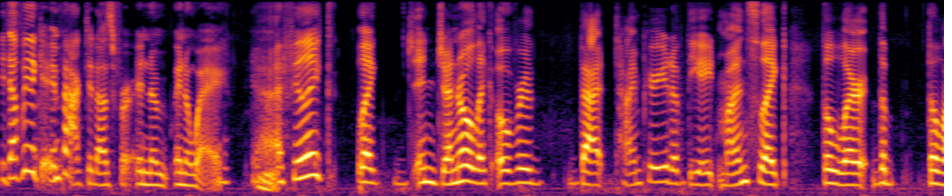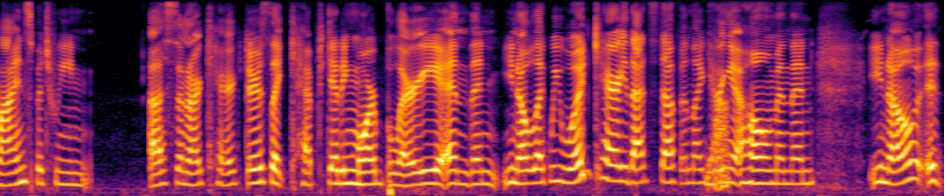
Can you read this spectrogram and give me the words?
it definitely like impacted us for in a in a way. Yeah, I feel like like in general, like over that time period of the eight months, like the lur- the the lines between us and our characters like kept getting more blurry, and then you know like we would carry that stuff and like Yeah. bring it home, and then you know it,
